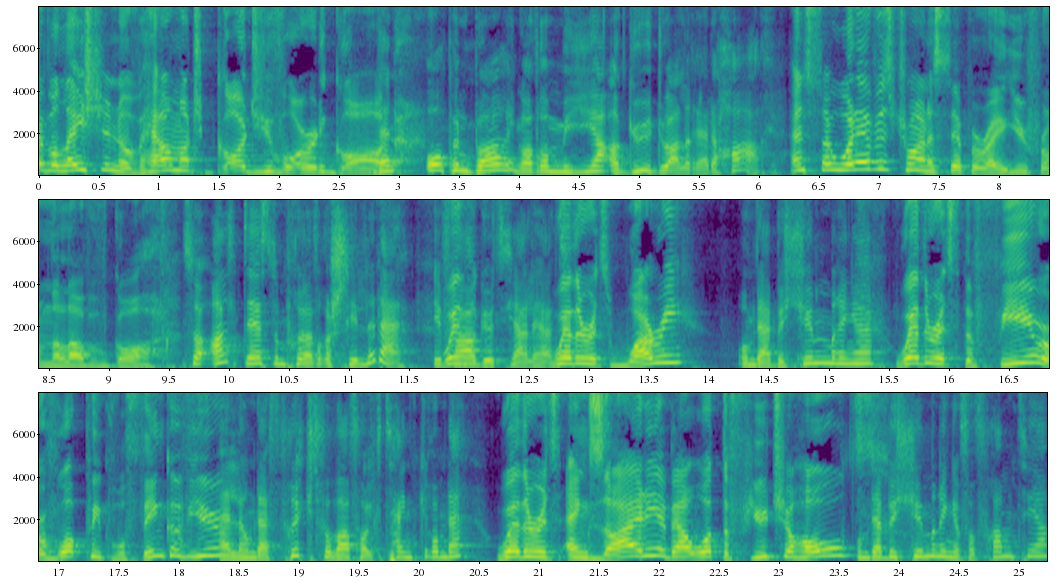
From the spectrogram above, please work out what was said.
revelation of how much God you've already er got. en åpenbaring over hvor mye av Gud du allerede har. And so, whatever's trying to separate you from the love of God, Så alt det som prøver å skille deg ifra Guds kjærlighet, whether it's worry, om det er bekymringer, whether it's the fear of what people think of you, eller om det er frykt for hva folk tenker om det, whether it's anxiety about what the future holds, om det er bekymringer for framtida,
